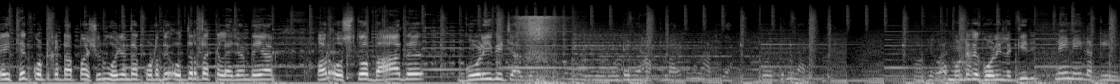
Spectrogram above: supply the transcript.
ਇੱਥੇ ਕੁੱਟ ਕਟਾਪਾ ਸ਼ੁਰੂ ਹੋ ਜਾਂਦਾ ਕੁੱਟਦੇ ਉਧਰ ਤੱਕ ਲੈ ਜਾਂਦੇ ਆ ਔਰ ਉਸ ਤੋਂ ਬਾਅਦ ਗੋਲੀ ਵੀ ਚੱਲਦੀ। ਮੁੰਡੇ ਨੇ ਹੱਥ ਮਾਰ ਕੇ ਨਾ ਨੱਠ ਜਾ ਤੂੰ ਹੀ ਨੱਠ ਫਿਰ ਉਹ ਬਾਅਦ- ਮੁੰਡੇ ਤੇ ਗੋਲੀ ਲੱਗੀ ਜੀ? ਨਹੀਂ ਨਹੀਂ ਲੱਗੀ ਨਹੀਂ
